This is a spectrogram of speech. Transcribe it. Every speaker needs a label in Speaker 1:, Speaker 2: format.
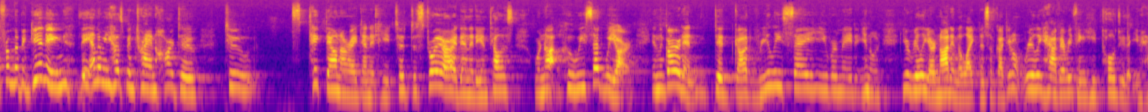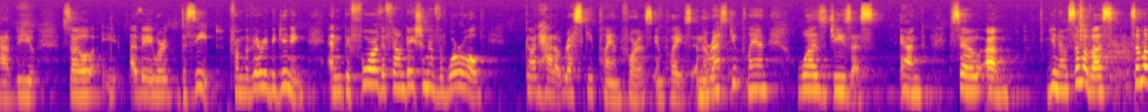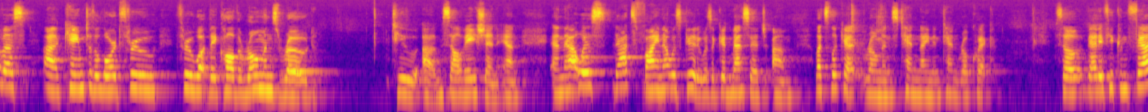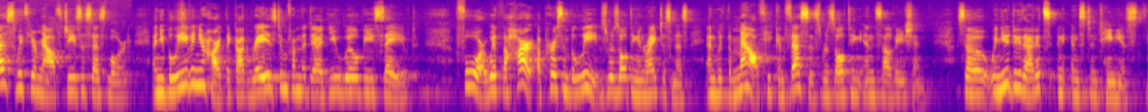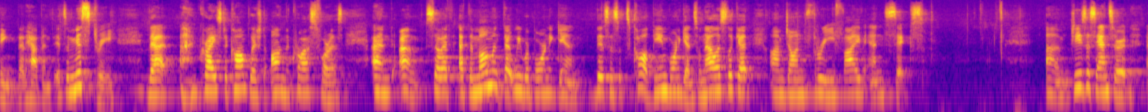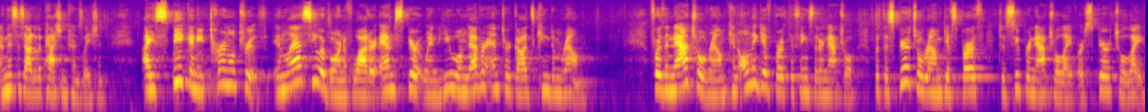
Speaker 1: from the beginning, the enemy has been trying hard to, to take down our identity, to destroy our identity and tell us we're not who we said we are. In the garden, did God really say you were made? You know, you really are not in the likeness of God. You don't really have everything He told you that you have, do you? So they were deceived from the very beginning. And before the foundation of the world, God had a rescue plan for us in place. And the rescue plan was Jesus. And so, um, you know, some of us, some of us uh, came to the Lord through, through what they call the Romans road to um, salvation. And, and that was, that's fine. That was good. It was a good message. Um, let's look at Romans 10, 9, and 10 real quick. So that if you confess with your mouth Jesus as Lord, and you believe in your heart that God raised him from the dead, you will be saved. For with the heart a person believes, resulting in righteousness, and with the mouth he confesses, resulting in salvation. So when you do that, it's an instantaneous thing that happens. It's a mystery that Christ accomplished on the cross for us. And um, so at, at the moment that we were born again, this is it's called being born again. So now let's look at um, John 3 5 and 6. Um, Jesus answered, and this is out of the Passion Translation I speak an eternal truth. Unless you are born of water and spirit wind, you will never enter God's kingdom realm. For the natural realm can only give birth to things that are natural, but the spiritual realm gives birth to supernatural life or spiritual life.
